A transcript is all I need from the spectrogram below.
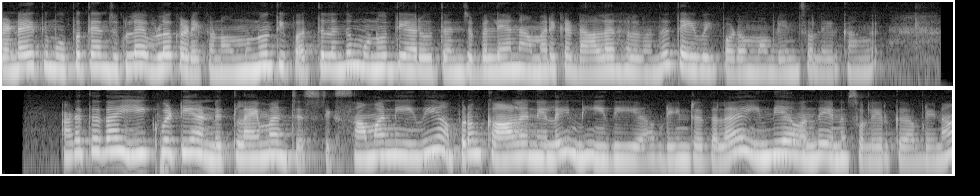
ரெண்டாயிரத்தி முப்பத்தஞ்சுக்குள்ளே எவ்வளோ கிடைக்கணும்? முந்நூற்றி பத்துலேருந்து முந்நூற்றி அறுபத்தஞ்சு பில்லியன் அமெரிக்க டாலர்கள் வந்து தேவைப்படும் அப்படின்னு சொல்லியிருக்காங்க. அடுத்ததாக ஈக்விட்டி அண்டு கிளைமேட் ஜஸ்டிஸ் சமநீதி அப்புறம் காலநிலை நீதி அப்படின்றதில் இந்தியா வந்து என்ன சொல்லியிருக்கு அப்படின்னா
